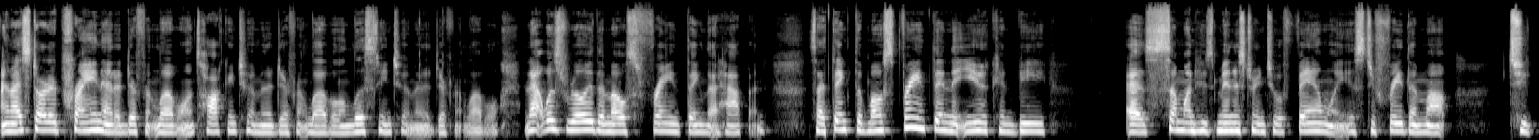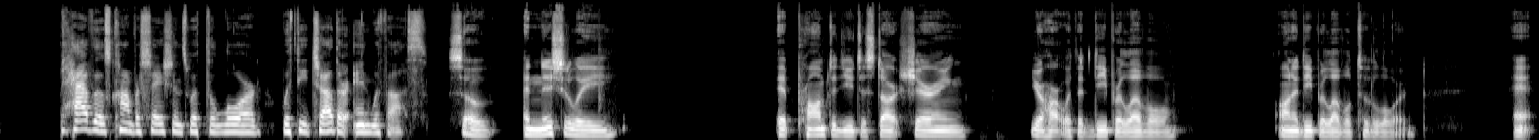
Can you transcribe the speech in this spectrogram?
And I started praying at a different level and talking to him at a different level and listening to him at a different level. And that was really the most freeing thing that happened. So I think the most freeing thing that you can be as someone who's ministering to a family is to free them up to have those conversations with the Lord, with each other, and with us. So initially, it prompted you to start sharing your heart with a deeper level, on a deeper level to the Lord and,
